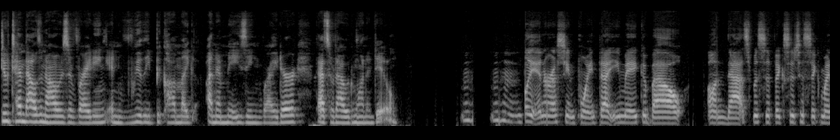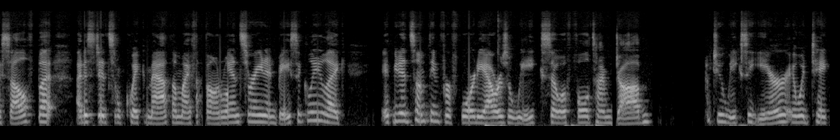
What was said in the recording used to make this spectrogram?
do 10,000 hours of writing and really become like an amazing writer, that's what I would want to do. hmm Really interesting point that you make about on that specific statistic myself, but I just did some quick math on my phone while answering, and basically, like, if you did something for 40 hours a week, so a full time job, two weeks a year, it would take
